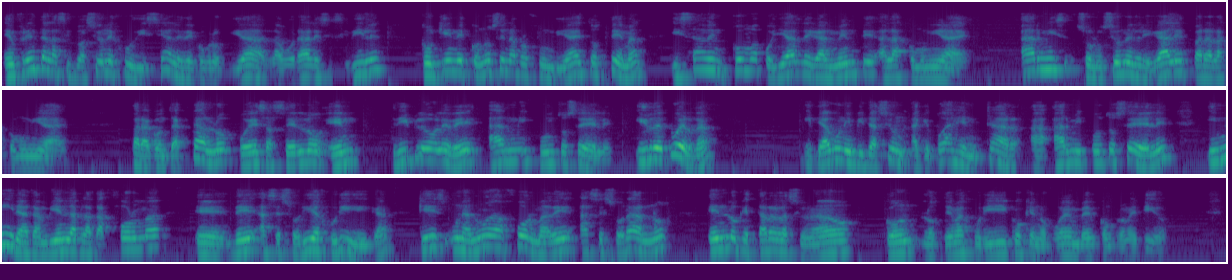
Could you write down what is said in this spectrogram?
Enfrenta las situaciones judiciales de copropiedad, laborales y civiles con quienes conocen a profundidad estos temas y saben cómo apoyar legalmente a las comunidades. Armis Soluciones Legales para las Comunidades. Para contactarlo puedes hacerlo en www.armis.cl. Y recuerda, y te hago una invitación a que puedas entrar a armis.cl y mira también la plataforma eh, de asesoría jurídica, que es una nueva forma de asesorarnos en lo que está relacionado con los temas jurídicos que nos pueden ver comprometidos.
